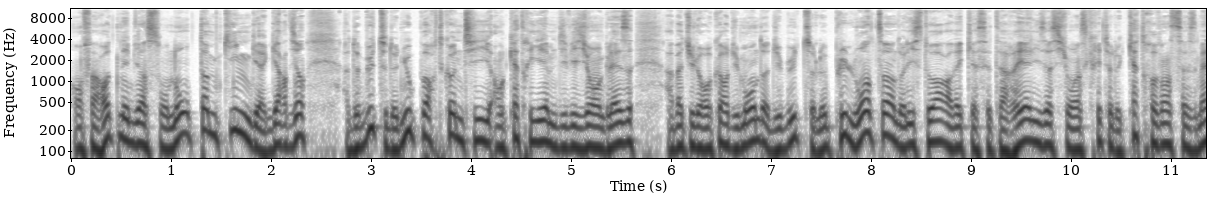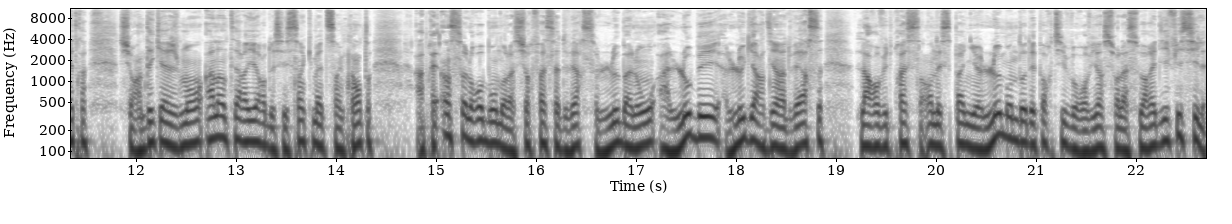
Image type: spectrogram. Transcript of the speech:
Enfin, retenez bien son nom. Tom King, gardien de but de Newport County en quatrième division anglaise, a battu le record du monde du but le plus lointain de l'histoire avec cette réalisation inscrite de 96 mètres sur un dégagement à l'intérieur de ses 5 mètres 50. Après un seul rebond dans la surface adverse, le ballon a lobé le gardien adverse. La revue de presse en Espagne, Le Mondo Deportivo revient sur la soirée difficile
